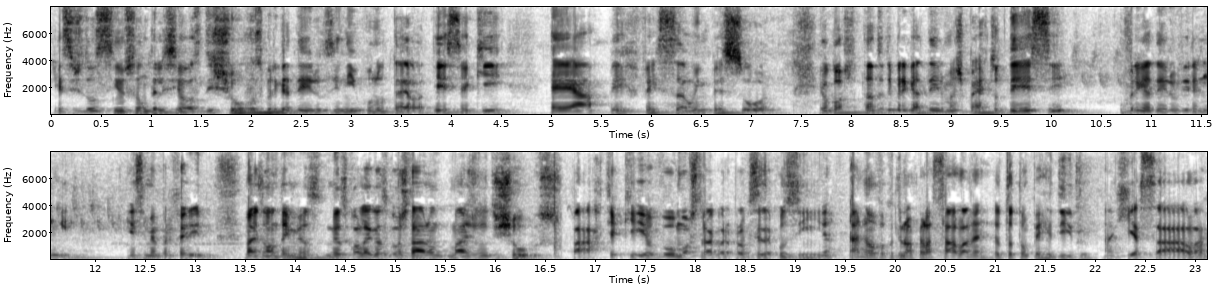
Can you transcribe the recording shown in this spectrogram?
Esses docinhos são deliciosos de churros, brigadeiros e ninho com Nutella. Esse aqui é a perfeição em pessoa. Eu gosto tanto de brigadeiro, mas perto desse, o brigadeiro vira ninguém. Esse é meu preferido. Mas ontem meus, meus colegas gostaram mais do de churros. Parte aqui, eu vou mostrar agora pra vocês a cozinha. Ah não, vou continuar pela sala, né? Eu tô tão perdido. Aqui é a sala.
